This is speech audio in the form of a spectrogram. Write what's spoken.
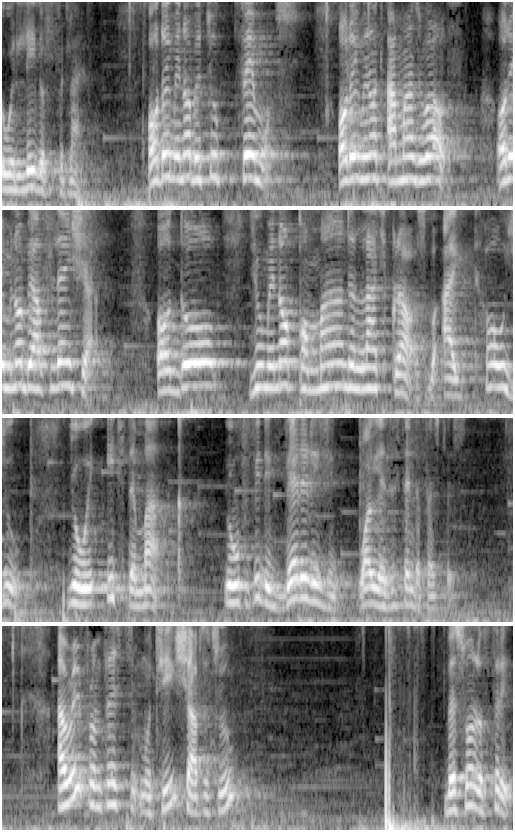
you will live a fulfilled life. Although you may not be too famous, although you may not amass wealth, although you may not be affluential, although you may not command large crowds, but I tell you, you will hit the mark. You will fulfill the very reason why you exist in the first place. I read from First Timothy chapter 2, verse 1 to 3.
